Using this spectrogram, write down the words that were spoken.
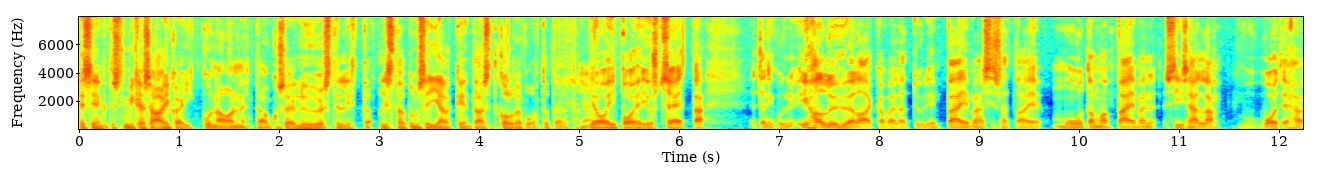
Ja siinä tietysti mikä se aikaikkuna on, että onko se lyhyesti lista, listautumisen jälkeen taas sitten kolme vuotta täältä. Joo, Joo Ipoihin just se, että, että niin kuin ihan lyhyellä aikavälillä tyyliin päivän sisällä tai muutaman päivän sisällä voi tehdä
